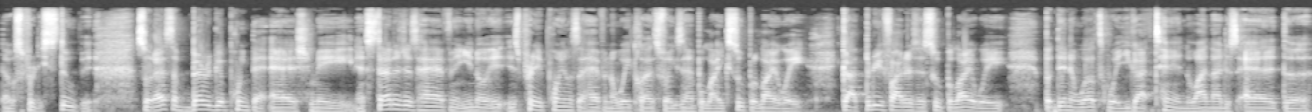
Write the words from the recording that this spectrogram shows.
that was pretty stupid. So that's a very good point that Ash made. Instead of just having, you know, it, it's pretty pointless of having a weight class, for example, like super lightweight. got three fighters in super lightweight, but then in welterweight you got ten. Why not just add the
